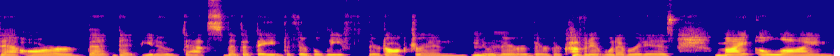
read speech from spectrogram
that are that that you know that's that that they that their belief their doctrine you know Mhm. their their their covenant whatever it is might align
